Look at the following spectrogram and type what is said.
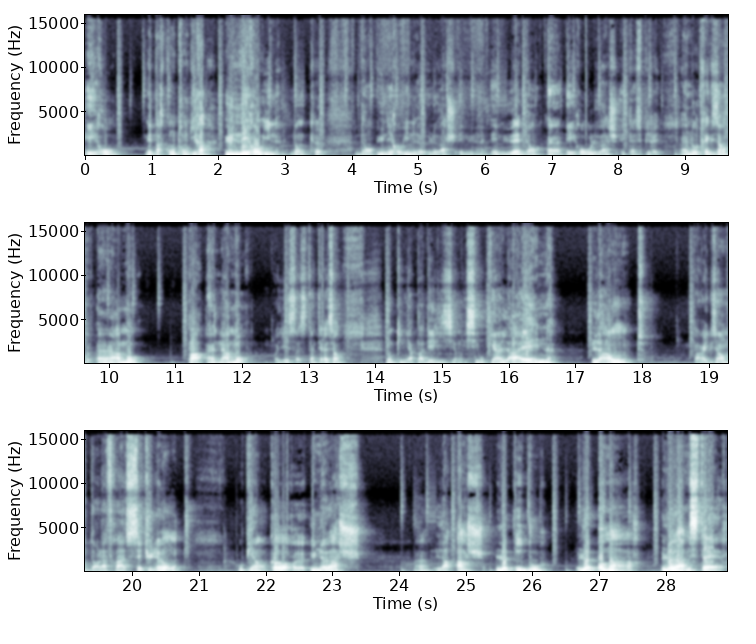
héros, mais par contre on dira une héroïne. Donc dans une héroïne, le, H est muet, Dans un héros, le H est aspiré. Un autre exemple, un hameau. Pas un hameau. Vous voyez, ça c'est intéressant. Donc il n'y a pas d'élision ici. Ou bien la haine, la honte. Par exemple, dans la phrase c'est une honte. Ou bien encore euh, une hache. Hein, la hache, le hibou, le homard, le hamster,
